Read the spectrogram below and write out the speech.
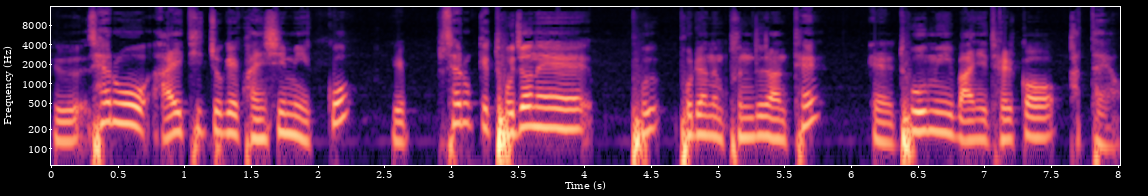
그 새로 IT 쪽에 관심이 있고 새롭게 도전해 보, 려는 분들한테 예, 도움이 많이 될 것 같아요.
